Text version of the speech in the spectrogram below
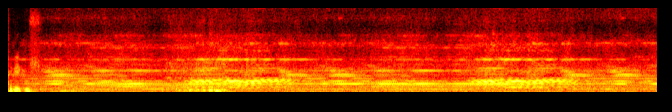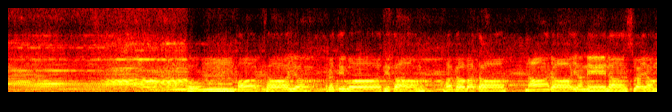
থেকে একুশ भगवता नारायणेन स्वयं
